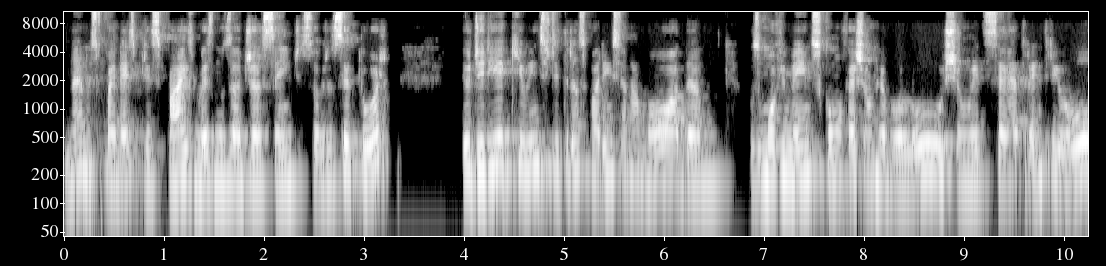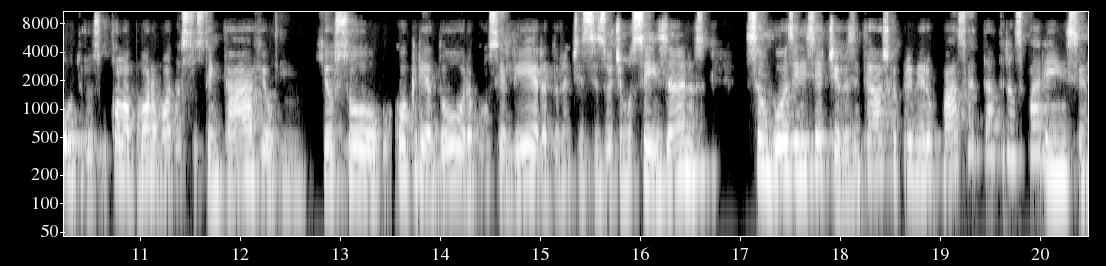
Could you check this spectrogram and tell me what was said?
né, nos painéis principais, mas nos adjacentes sobre o setor. Eu diria que o índice de transparência na moda, os movimentos como Fashion Revolution, etc., entre outros, o Colabora Moda Sustentável, Sim. que eu sou co-criadora, conselheira durante esses últimos seis anos, são boas iniciativas. Então, eu acho que o primeiro passo é dar transparência,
